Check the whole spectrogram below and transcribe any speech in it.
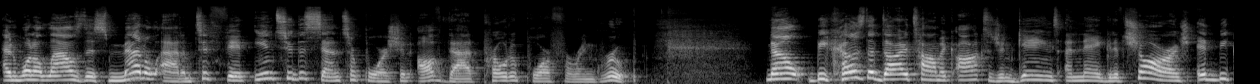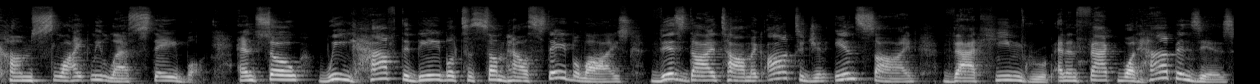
and what allows this metal atom to fit into the center portion of that protoporphyrin group. Now, because the diatomic oxygen gains a negative charge, it becomes slightly less stable. And so we have to be able to somehow stabilize this diatomic oxygen inside that heme group. And in fact, what happens is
